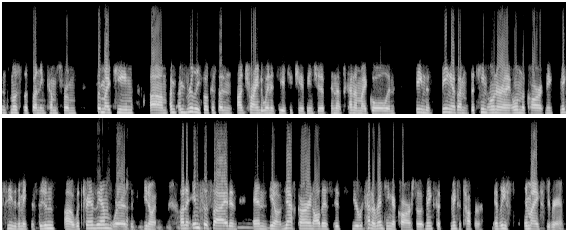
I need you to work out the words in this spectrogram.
since most of the funding comes from from my team, um, I'm I'm really focused on on trying to win a TA2 championship, and that's kind of my goal. And being the being as I'm the team owner and I own the car, it make, makes it easy to make decisions uh, with Trans Am. Whereas if, you know on an IMSA side and and you know NASCAR and all this, it's you're kind of renting a car, so it makes it makes it tougher. At least in my experience.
